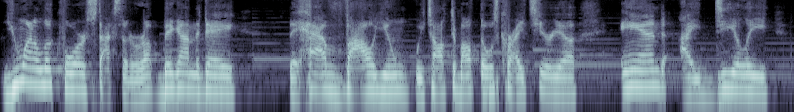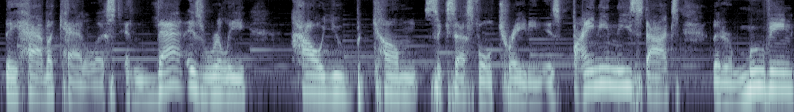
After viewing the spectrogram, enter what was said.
you want to look for stocks that are up big on the day, they have volume. We talked about those criteria. And ideally, they have a catalyst. And that is really how you become successful trading is finding these stocks that are moving,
